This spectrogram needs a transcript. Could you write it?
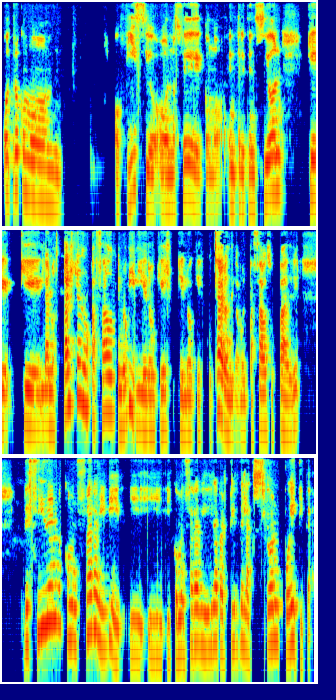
otro como oficio o no sé, como entretención, que, que la nostalgia de un pasado que no vivieron, que, que lo que escucharon, digamos, el pasado de sus padres, deciden comenzar a vivir y, comenzar a vivir a partir de la acción poética,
